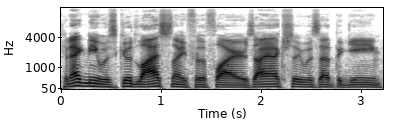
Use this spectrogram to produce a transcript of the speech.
Konecny was good last night for the Flyers. I actually was at the game.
